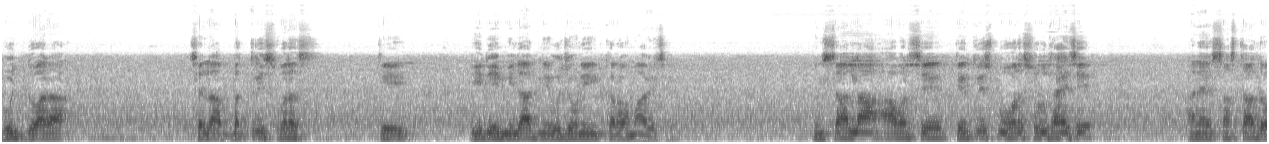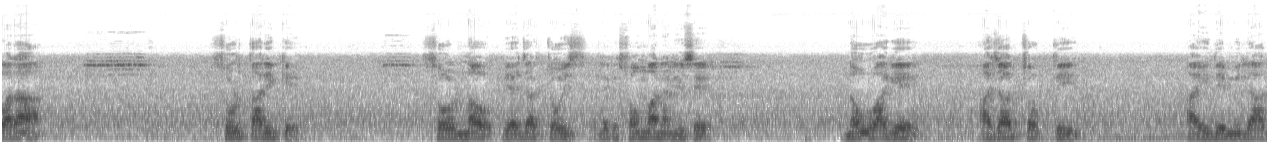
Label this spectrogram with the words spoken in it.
ભુજ દ્વારા છેલ્લા બત્રીસ વર્ષથી ઈદ એ મિલાદની ઉજવણી કરવામાં આવે છે. ઇન્શાલ્લાહ આ વર્ષે તેત્રીસમું વર્ષ શરૂ થાય છે અને સંસ્થા દ્વારા સોળ તારીખે સોળ નવ બે હજાર ચોવીસ એટલે કે સોમવારના દિવસે નવ વાગે આઝાદ ચોકથી આ ઈદે મિલાદ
